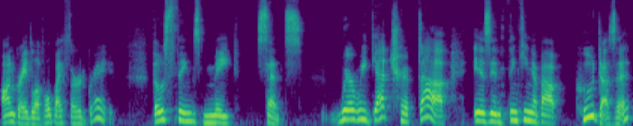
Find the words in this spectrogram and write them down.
on grade level by third grade. Those things make sense. Where we get tripped up is in thinking about who does it,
